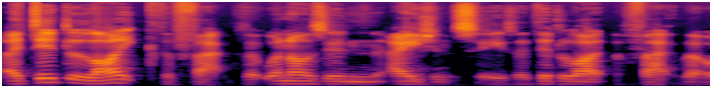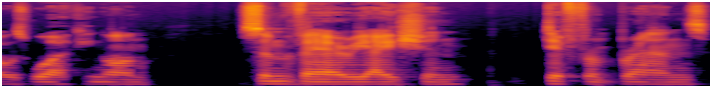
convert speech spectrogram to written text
I did like the fact that when I was in agencies, I did like the fact that I was working on some variation, different brands.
